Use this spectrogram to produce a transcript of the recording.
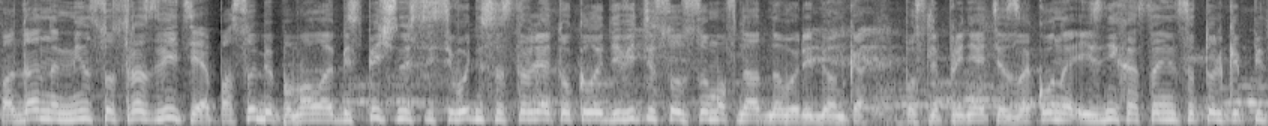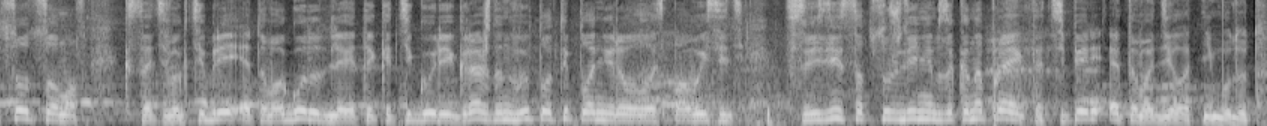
По данным Минсоцразвития, пособие по малообеспеченности сегодня составляет около 900 сомов на одного ребенка. После принятия закона из них останется только 500 сомов. Кстати, в октябре этого года для этой категории граждан выплаты планировалось повысить. В связи с обсуждением законопроекта теперь этого делать не будут.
